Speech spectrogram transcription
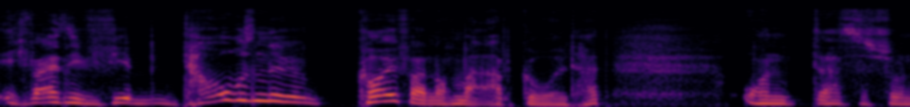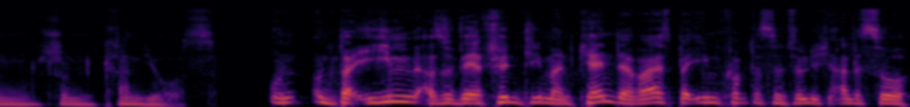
ich weiß nicht, wie viele tausende Käufer nochmal abgeholt hat. Und das ist schon, schon grandios und, und bei ihm, also wer Finn Kliman kennt, der weiß, bei ihm kommt das natürlich alles so,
